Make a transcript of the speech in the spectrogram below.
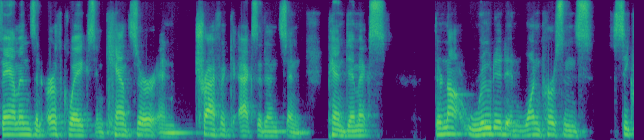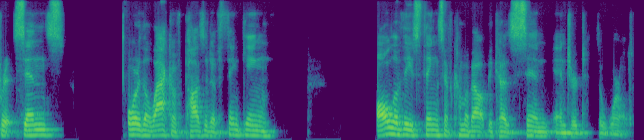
Famines and earthquakes and cancer and traffic accidents and pandemics, they're not rooted in one person's secret sins or the lack of positive thinking all of these things have come about because sin entered the world.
